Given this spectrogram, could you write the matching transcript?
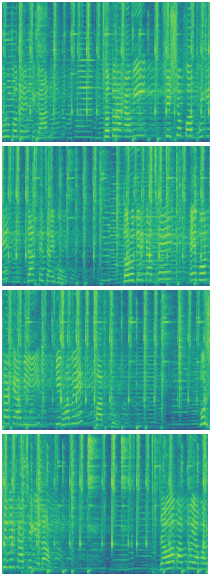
গুরুপদের একটি গান। সুতরাং আমি শিষ্যপদ থেকে জানতে চাইব। দরদির কাছে এই মনটাকে আমি কীভাবে বাঁধবো? মুর্শিদের কাছে গেলাম। যাওয়া মাত্রই আমার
